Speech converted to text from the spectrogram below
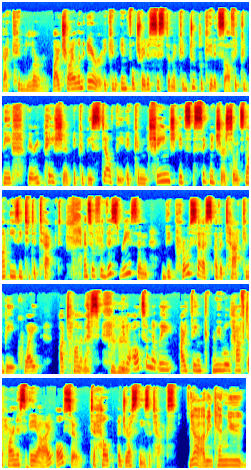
that can learn by trial and error. It can infiltrate a system. It can duplicate itself. It could be very patient. It could be stealthy. It can change its signature so it's not easy to detect. And so for this reason, the process of attack can be quite autonomous. Mm-hmm. You know, ultimately, I think we will have to harness AI also to help address these attacks. Yeah. I mean, can you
